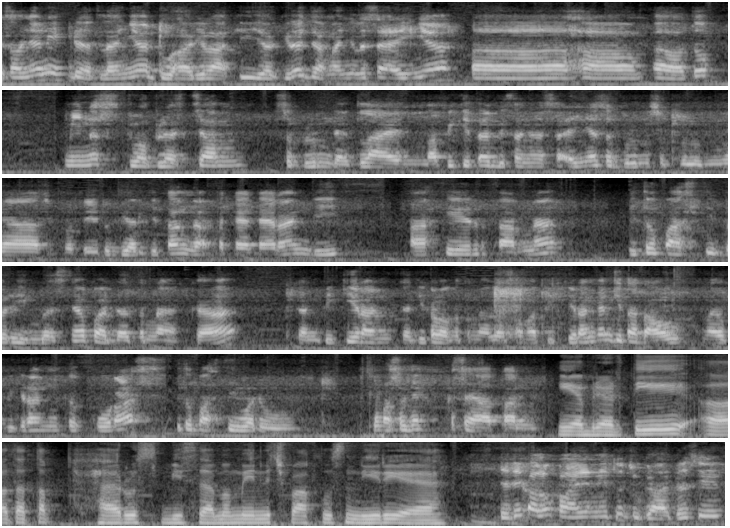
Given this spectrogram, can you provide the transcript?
Misalnya nih deadline-nya dua hari lagi ya kita jangan nyelesainya ha- eh, tuh minus 12 jam sebelum deadline. Tapi kita bisa nyelesainya sebelum-sebelumnya seperti itu. Biar kita nggak keteteran di akhir karena itu pasti berimbasnya pada tenaga dan pikiran jadi kalau tenaga sama pikiran kan kita tahu tenaga pikiran itu kuras itu pasti waduh maksudnya kesehatan Iya berarti uh, tetap harus bisa memanage waktu sendiri ya. jadi kalau klien itu juga ada sih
